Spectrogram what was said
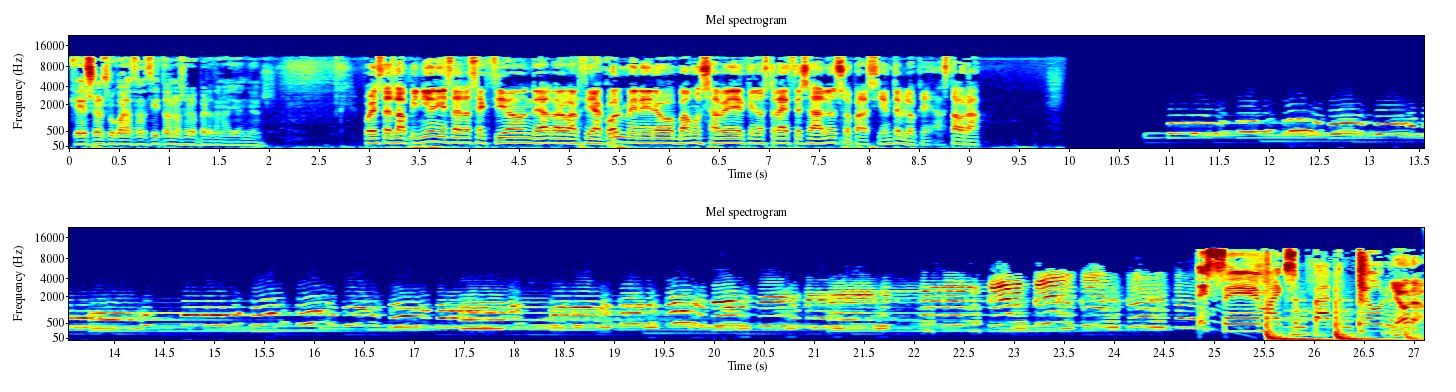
que eso en su corazoncito no se lo perdona a John Jones. Pues esta es la opinión y esta es la sección de Álvaro García Colmenero. Vamos a ver qué nos trae César Alonso para el siguiente bloque. Hasta ahora. Y ahora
